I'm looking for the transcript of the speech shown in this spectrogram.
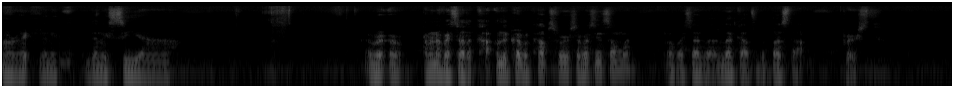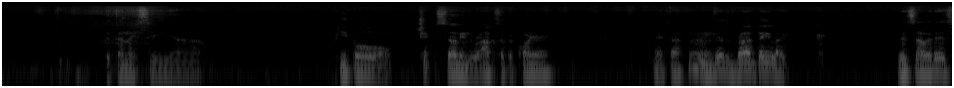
All right, then I then I see. Uh, I don't know if I saw the cop, undercover cops first arresting someone, or if I saw the lookout to the bus stop first. But then I see uh, people selling rocks at the corner and I thought, hmm, this is broad daylight. This is how it is.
